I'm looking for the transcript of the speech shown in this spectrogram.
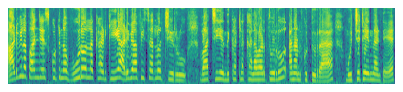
అడవిలో పని చేసుకుంటున్న ఊరోళ్ళ కాడికి అడవి ఆఫీసర్లు వచ్చిర్రు. వచ్చి ఎందుకట్లా కలవడుతుర్రు? అని అనుకుంటుర్రా. ముచ్చట ఏందంటే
